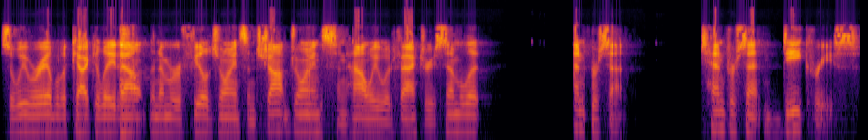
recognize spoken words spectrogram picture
So we were able to calculate out the number of field joints and shop joints and how we would factory assemble it. 10%. 10% decrease.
